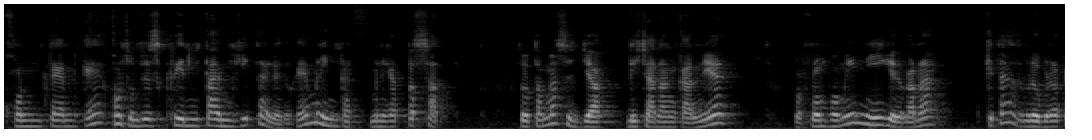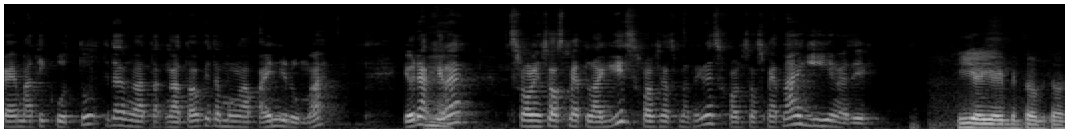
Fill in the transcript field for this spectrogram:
konten kayak konsumsi screen time kita gitu kayak meningkat meningkat pesat. Terutama sejak dicanangkannya work from home ini gitu karena kita benar-benar kayak mati kutu, kita nggak nggak tahu kita mau ngapain di rumah. ya udah Iya. akhirnya scrolling sosmed lagi scrolling sosmed lagi scrolling sosmed lagi nggak sih Iya iya betul betul.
